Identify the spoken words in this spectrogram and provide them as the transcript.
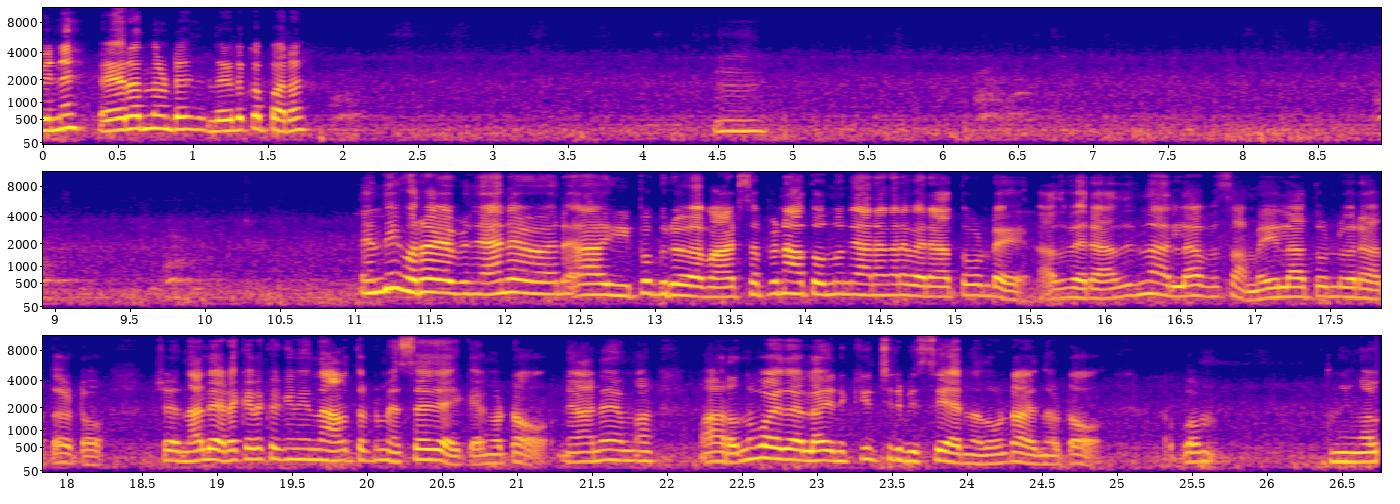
പിന്നെ വേറെ എന്തുണ്ട് എന്തെങ്കിലുമൊക്കെ പറ. എന്തി കുറേ ഞാൻ ഇപ്പൊ വാട്സപ്പിനകത്തൊന്നും ഞാൻ അങ്ങനെ വരാത്തതുകൊണ്ടേ അത് വരാതിരുന്നല്ല സമയമില്ലാത്തതുകൊണ്ട് വരാത്ത കേട്ടോ പക്ഷെ എന്നാലും ഇടയ്ക്കിടയ്ക്ക് ഇങ്ങനെ നാളെ തൊട്ട് മെസ്സേജ് അയക്കാം കേട്ടോ. ഞാൻ മറന്നു പോയതല്ല എനിക്ക് ഇച്ചിരി ബിസി ആയിരുന്നു അതുകൊണ്ടായിരുന്നു കേട്ടോ അപ്പം നിങ്ങൾ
